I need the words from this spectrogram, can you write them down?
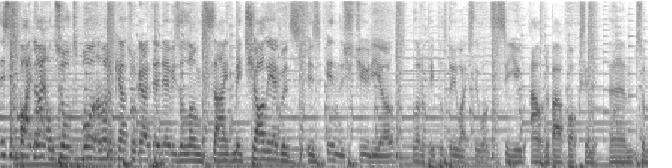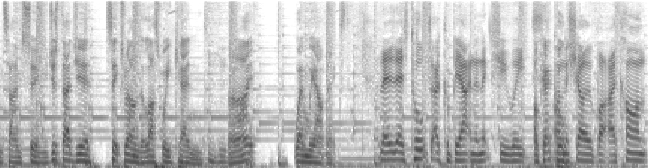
This is Fight Night on Talksport. I'm Adam Catterall, Gareth A. Davies alongside me. Charlie Edwards is in the studio. A lot of people do actually want to see you out and about boxing um, sometime soon. You just had your six rounder last weekend, Mm-hmm. all right? When we out next? There, there's talks that I could be out in the next few weeks Okay, cool. on the show, but I can't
